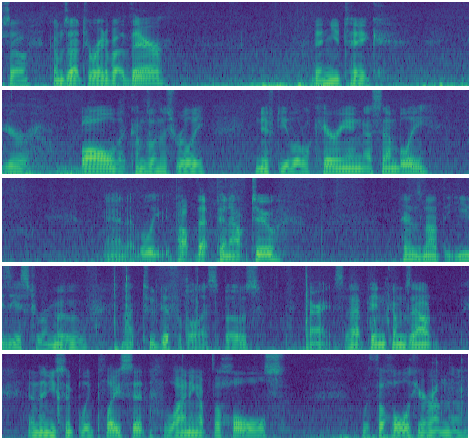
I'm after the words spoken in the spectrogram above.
so it comes out to right about there. Then you take your ball that comes on this really nifty little carrying assembly. And I believe you pop that pin out too. Pin's not the easiest to remove. Not too difficult, I suppose. All right, so that pin comes out, and then you simply place it, lining up the holes with the hole here on the,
